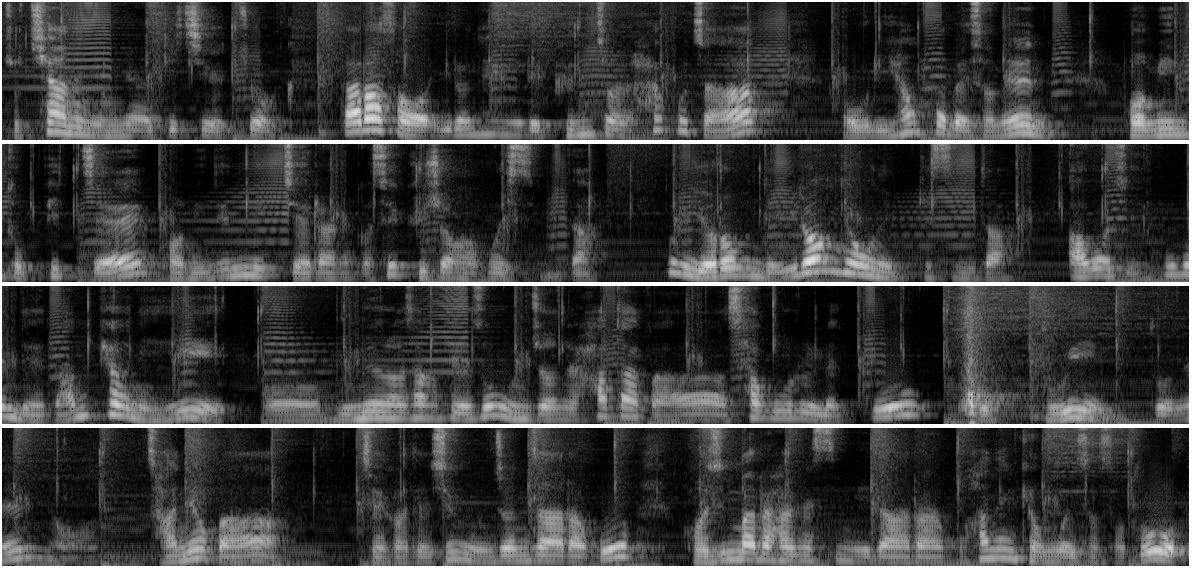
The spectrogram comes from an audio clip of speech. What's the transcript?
좋지 않은 영향을 끼치겠죠. 따라서 이런 행위를 근절하고자 우리 형법에서는 범인 도피죄, 범인 은닉죄라는 것을 규정하고 있습니다. 그럼 여러분들 이런 경우는 있겠습니다. 아버지 혹은 내 남편이 어, 무면허 상태에서 운전을 하다가 사고를 냈고 그 부인 또는 어, 자녀가 제가 대신 운전자라고 거짓말을 하겠습니다라고 하는 경우에 있어서도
